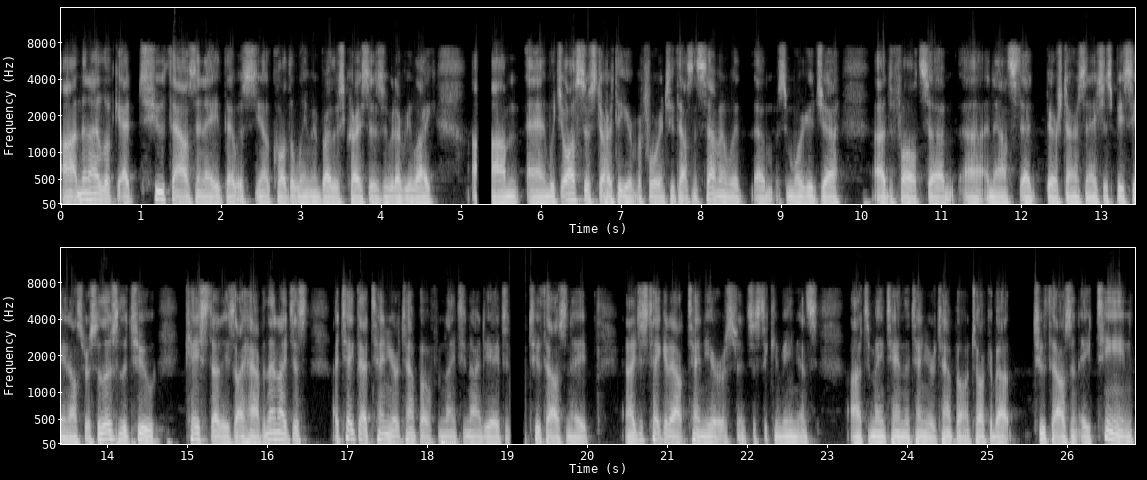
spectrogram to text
Uh, and then I look at 2008. That was you know called the Lehman Brothers crisis or whatever you like um, and which also started the year before in 2007 with um, some mortgage uh, uh, defaults um, uh, announced at Bear Stearns and HSBC and elsewhere. So those are the two case studies I have, and then I just I take that 10-year tempo from 1998 to 2008, and I just take it out 10 years. It's just a convenience. uh, to maintain the 10 year tempo and talk about 2018.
